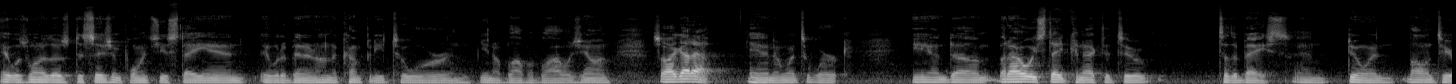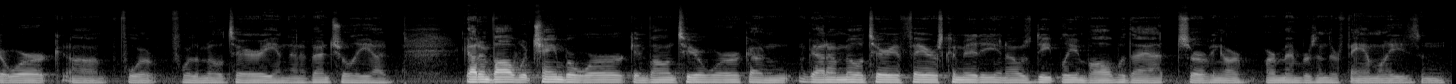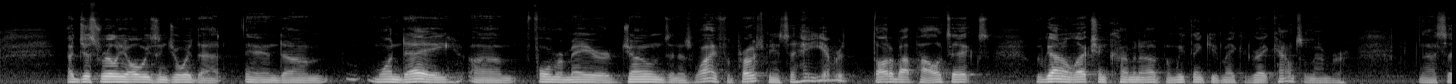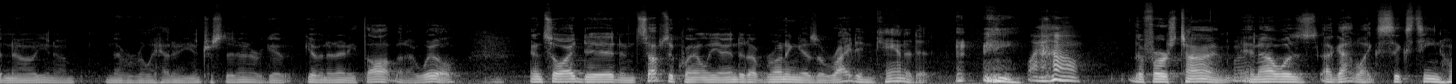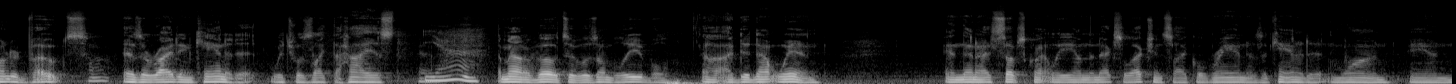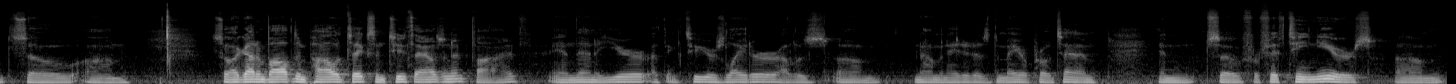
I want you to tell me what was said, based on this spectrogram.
it was one of those decision points. You stay in. It would have been an unaccompanied tour, and you know, blah blah blah. I was young, so I got out and I went to work. And um, but I always stayed connected to to the base and doing volunteer work um, for for the military, and then eventually I got involved with chamber work and volunteer work. I got on military affairs committee, and I was deeply involved with that, serving our our members and their families, and I just really always enjoyed that. And um, one day, um, former Mayor Jones and his wife approached me and said, "Hey, you ever thought about politics? We've got an election coming up, and we think you'd make a great council member." And I said, "No, you know, never really had any interest in it or give, given it any thought, but I will." And so I did, and subsequently I ended up running as a write-in candidate wow. The first time, and I was I got like sixteen hundred votes as a write-in candidate, which was like the highest Yeah. amount of votes. It was unbelievable. Uh, I did not win, and then I subsequently, on the next election cycle, ran as a candidate and won. And so, um, so I got involved in politics in 2005, and then a year, I think two years later, I was um, nominated as the mayor pro tem. And so for 15 years, Um,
